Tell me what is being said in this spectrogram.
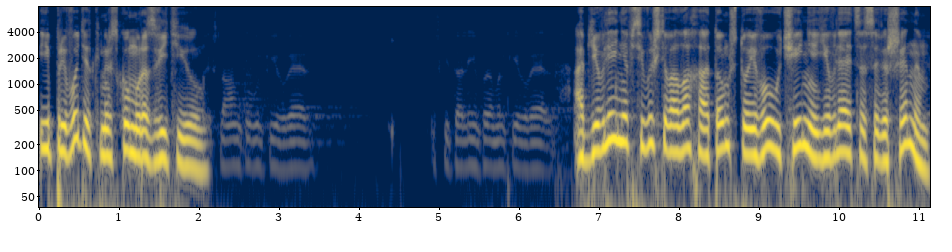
и приводит к мирскому развитию. Объявление Всевышнего Аллаха о том, что его учение является совершенным,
